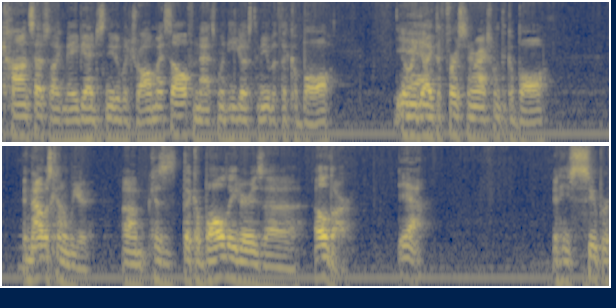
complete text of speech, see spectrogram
concepts like maybe I just need to withdraw myself, and that's when he goes to meet with the Cabal. Yeah. And we get like the first interaction with the Cabal, and that was kind of weird because the Cabal leader is uh, Eldar, yeah. and he's super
